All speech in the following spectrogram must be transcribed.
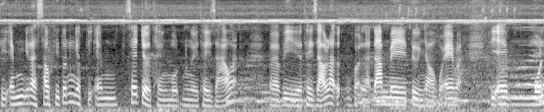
Thì em nghĩ là sau khi tốt nghiệp thì em sẽ trở thành một người thầy giáo ạ. Và vì thầy giáo là gọi là đam mê từ nhỏ của em ạ. Thì em muốn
